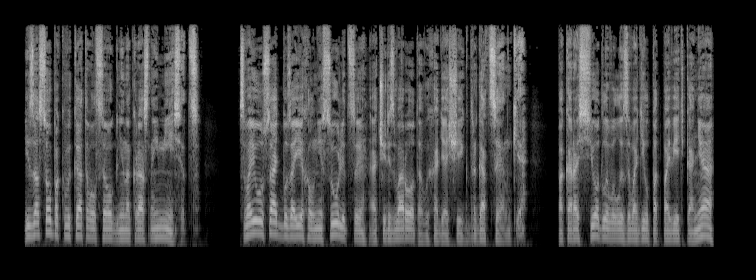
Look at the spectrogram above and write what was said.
Из осопок выкатывался огненно-красный месяц. В свою усадьбу заехал не с улицы, а через ворота, выходящие к драгоценке. Пока расседлывал и заводил под поведь коня,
